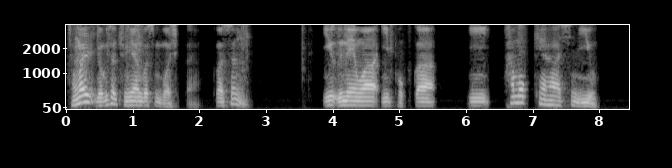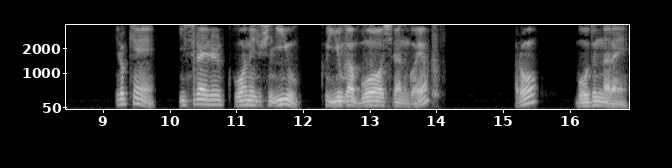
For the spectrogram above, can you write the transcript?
정말 여기서 중요한 것은 무엇일까요? 그것은 이 은혜와 이 복과 이 화목해 하신 이유, 이렇게 이스라엘을 구원해 주신 이유, 그 이유가 무엇이라는 거예요? 바로 모든 나라에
